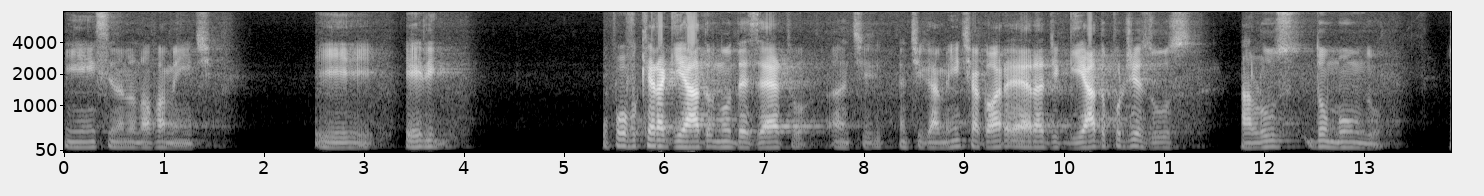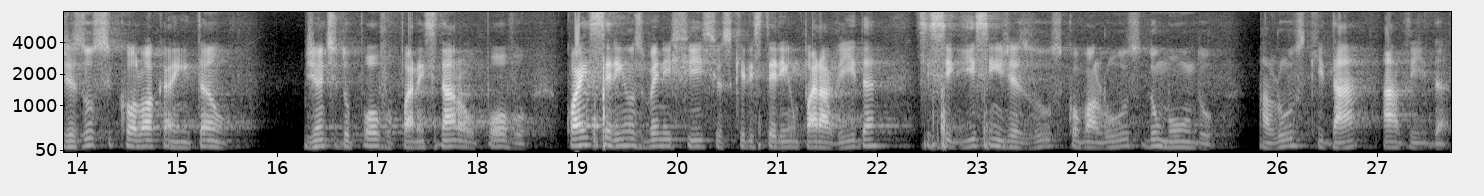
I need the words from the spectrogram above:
e ensinando novamente. E ele, o povo que era guiado no deserto antigamente, agora era de, guiado por Jesus, a luz do mundo. Jesus se coloca então diante do povo para ensinar ao povo quais seriam os benefícios que eles teriam para a vida se seguissem Jesus como a luz do mundo, a luz que dá a vida.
